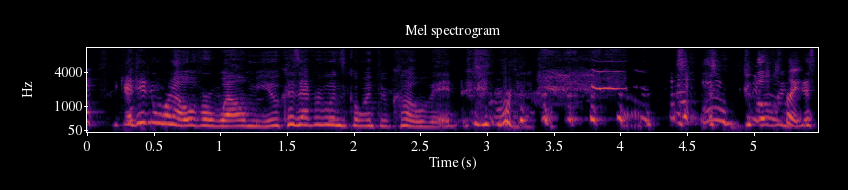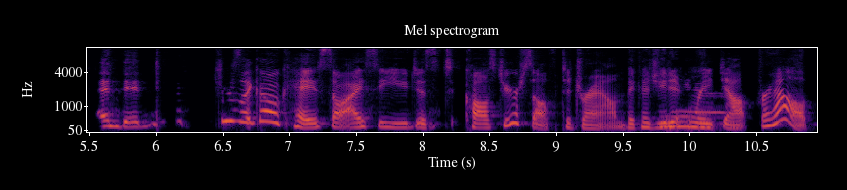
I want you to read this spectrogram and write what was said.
Like, I didn't want to overwhelm you because everyone's going through COVID. COVID Like- just ended. She was like, okay, so I see you just caused yourself to drown because you didn't reach out for help.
